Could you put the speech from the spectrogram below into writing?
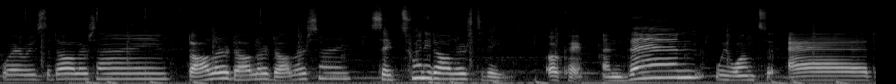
where is the dollar sign? Dollar, dollar, dollar sign. Save $20 today. Okay, and then we want to add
